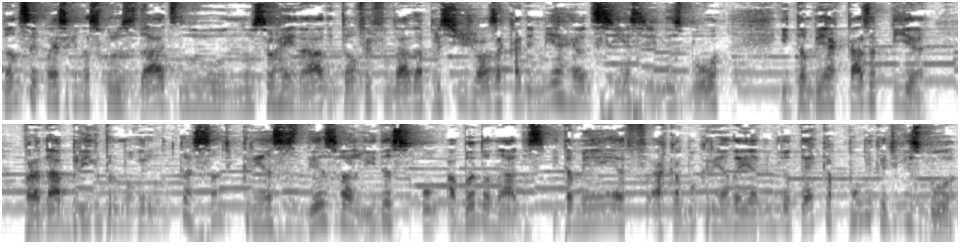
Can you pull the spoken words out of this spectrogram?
Dando sequência aqui nas curiosidades, no, no seu reinado, então, foi fundada a prestigiosa Academia Real de Ciências de Lisboa e também a Casa Pia, para dar abrigo e promover a educação de crianças desvalidas ou abandonadas. E também acabou criando a Biblioteca Pública de Lisboa,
